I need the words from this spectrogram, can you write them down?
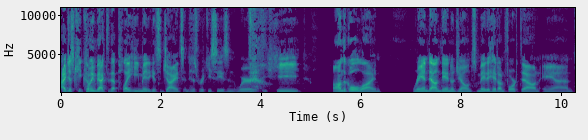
I just keep coming back to that play he made against the Giants in his rookie season where he on the goal line ran down Daniel Jones, made a hit on fourth down, and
